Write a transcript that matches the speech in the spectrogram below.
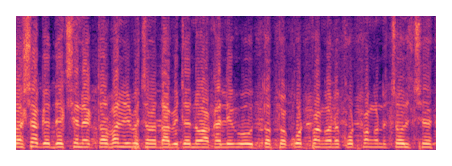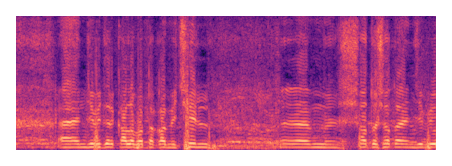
দর্শক দেখছেন একতরফা নির্বাচনের দাবিতে নোয়াখালী উত্তপ্ত কোর্ট প্রাঙ্গনে কোর্ট প্রাঙ্গনে চলছে আইনজীবীদের কালো পতাকা মিছিল। শত শত আইনজীবী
